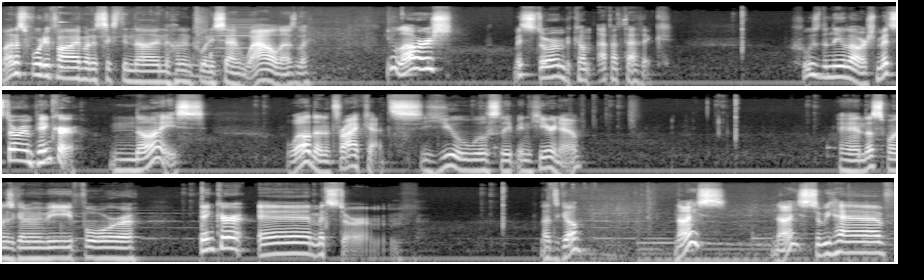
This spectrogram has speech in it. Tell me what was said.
Minus 45, minus 69, 127. Wow, Leslie. New lovers. Midstorm become apathetic. Who's the new lovers? Midstorm and Pinker. Nice. Well done, Frycats. You will sleep in here now. And this one's gonna be for Pinker and Midstorm. Let's go. Nice. Nice. So we have...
